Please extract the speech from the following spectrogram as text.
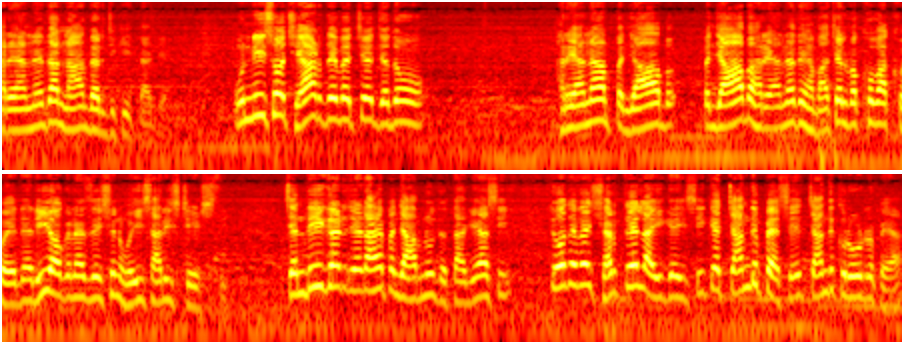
ਹਰਿਆਣੇ ਦਾ ਨਾਂ ਦਰਜ ਕੀਤਾ ਗਿਆ। 1966 ਦੇ ਵਿੱਚ ਜਦੋਂ ਹਰਿਆਣਾ, ਪੰਜਾਬ ਪੰਜਾਬ, ਹਰਿਆਣਾ ਤੇ ਹਿਮਾਚਲ ਵੱਖੋ ਵੱਖ ਹੋਏ ਨੇ। ਰੀਆਰਗੇਨਾਈਜੇਸ਼ਨ ਹੋਈ ਸਾਰੀ ਸਟੇਟਸ ਦੀ। ਚੰਡੀਗੜ੍ਹ ਜਿਹੜਾ ਹੈ ਪੰਜਾਬ ਨੂੰ ਦਿੱਤਾ ਗਿਆ ਸੀ ਤੇ ਉਹਦੇ ਵਿੱਚ ਸ਼ਰਤ ਇਹ ਲਾਈ ਗਈ ਸੀ ਕਿ ਚੰਦ ਪੈਸੇ, ਚੰਦ ਕਰੋੜ ਰੁਪਇਆ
